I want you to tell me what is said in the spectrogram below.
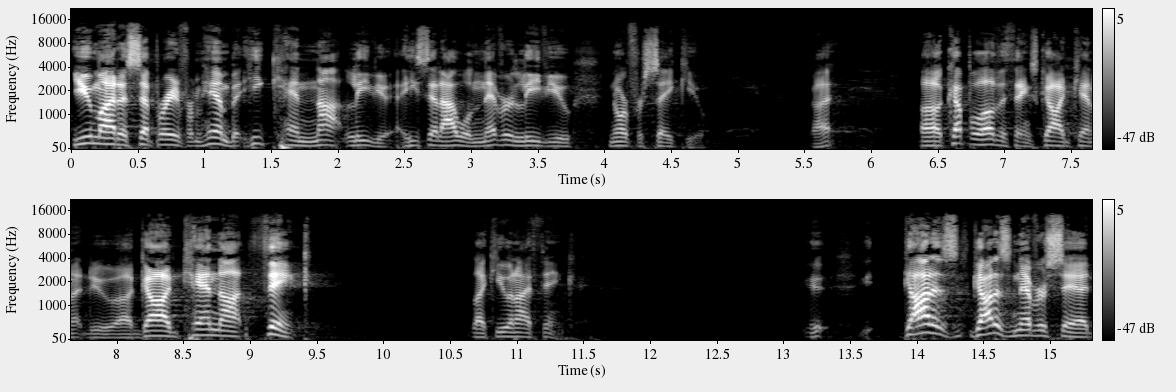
you might have separated from him, but he cannot leave you. He said, I will never leave you nor forsake you. Right? Uh, a couple other things God cannot do. Uh, God cannot think like you and I think. God has, God has never said,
